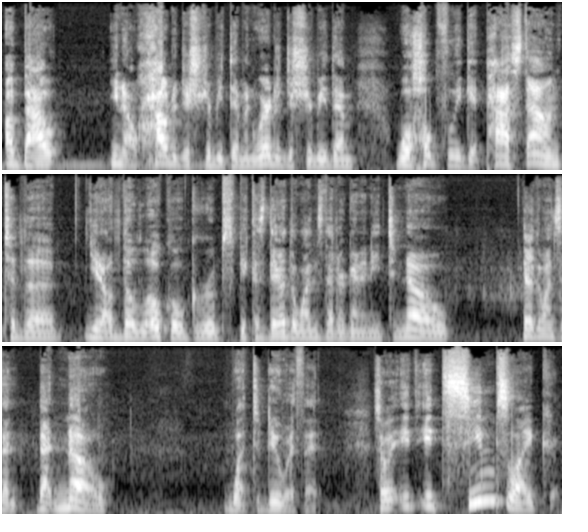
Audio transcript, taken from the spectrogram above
about you know how to distribute them and where to distribute them will hopefully get passed down to the you know the local groups because they're the ones that are going to need to know they're the ones that that know what to do with it. So it, it seems like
